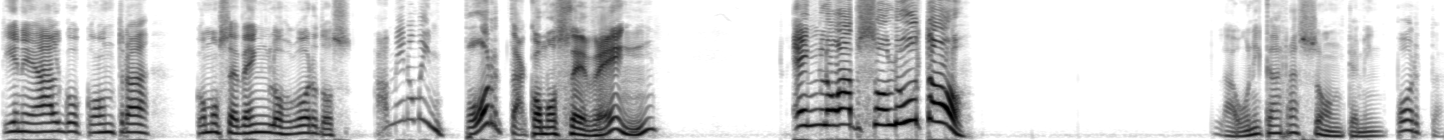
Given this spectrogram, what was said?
tiene algo contra cómo se ven los gordos. A mí no me importa cómo se ven. En lo absoluto. La única razón que me importa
